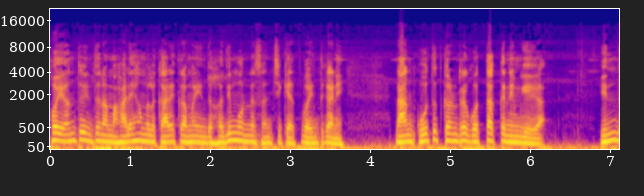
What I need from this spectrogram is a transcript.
ಹೋಯ್ ಅಂತೂ ಇಂತೂ ನಮ್ಮ ಹಳೆ ಹಂಬಲ ಕಾರ್ಯಕ್ರಮ ಇಂದು ಹದಿಮೂರನೇ ಸಂಚಿಕೆ ಅಥವಾ ಇಂತ್ಕಣಿ ನಾನು ಕೂತದ್ ಕಂಡ್ರೆ ಗೊತ್ತಾಕ ನಿಮ್ಗೆ ಈಗ. ಇಂದ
